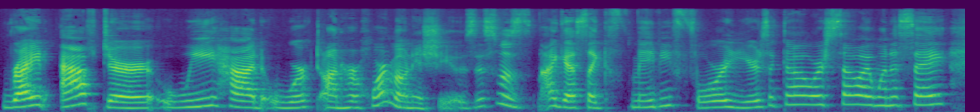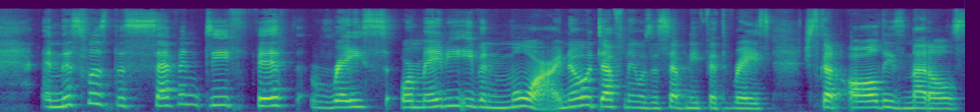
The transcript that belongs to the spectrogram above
right after we had worked on her hormone issues. This was, I guess, like maybe four years ago or so, I want to say. And this was the 75th race, or maybe even more. I know it definitely was a 75th race. She's got all these medals,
